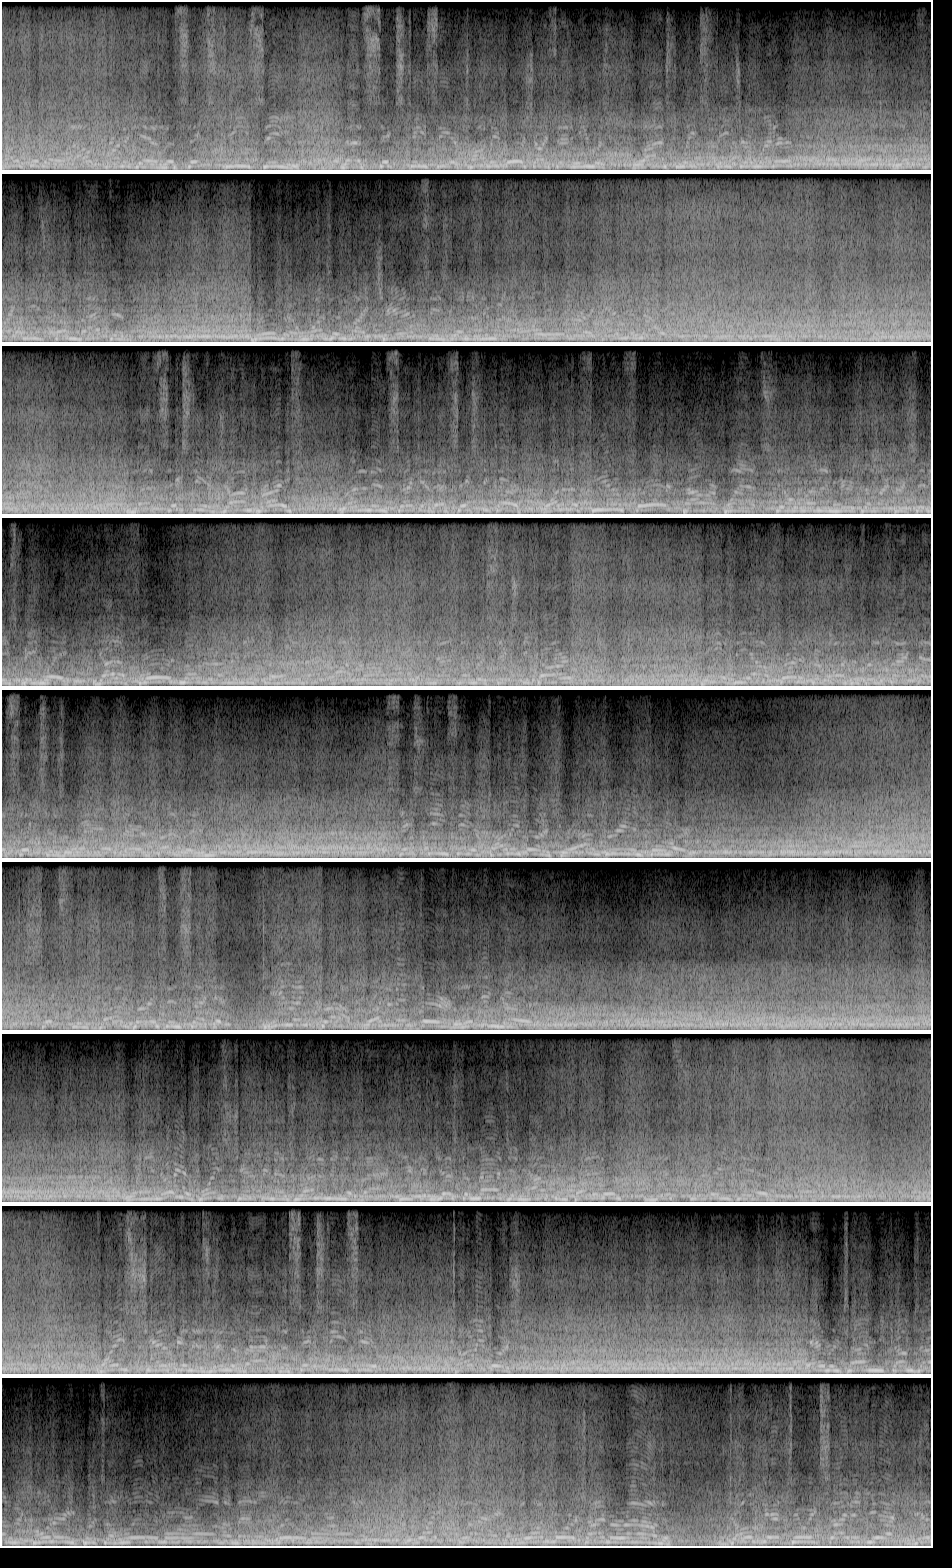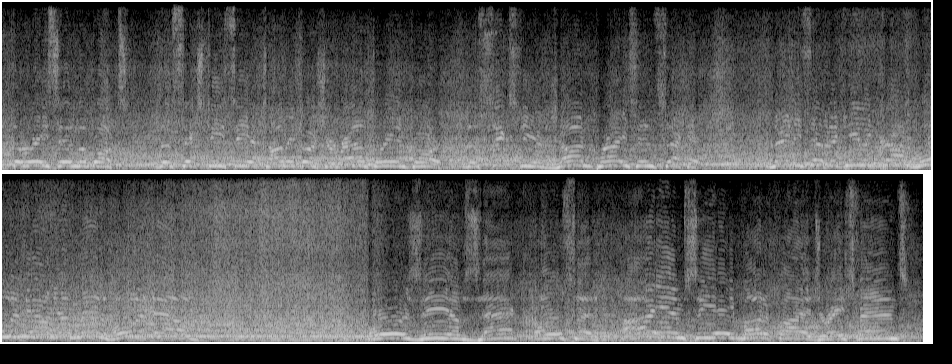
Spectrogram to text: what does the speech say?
Comfortable out front again, the 6TC. That 6TC of Tommy Bush, I said he was last week's feature winner. Looks like he's come back to prove it wasn't by chance. He's going to do it all over again tonight. That 60 of John Price running in second. That 60 car, one of the few Ford power plants still running here at the Electric City Speedway. Got a Ford motor underneath the hood of that hot rod in that 60 car. He'd be out front if it wasn't for the fact that six is way up there in front of him. 6DC of Tommy Bush, round three and four. 60, John Price in second. Keelan Crop running in third, points champion is running in the back, you can just imagine how competitive this series is. Points champion is in the back. The 6DC, Tommy Bush. Every time he comes out of the corner, he puts a little more on him and a little more on him. White flag, one more time around. Don't get too excited yet. Get the race in the books. The 6TC of Tommy Bush around three and four. The 60 of John Price in second. 97 of Keelan Crop. Hold it down, young man. Hold it down. 4Z of Zach Olson. IMCA Modifieds, race fans.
